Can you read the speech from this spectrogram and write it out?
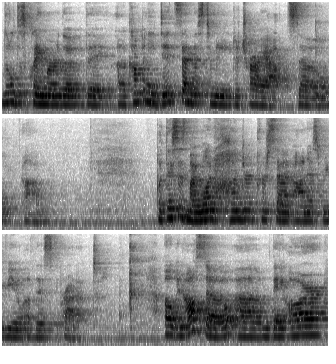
Little disclaimer, the, the uh, company did send this to me to try out. So, um, but this is my 100% honest review of this product. Oh, and also um, they are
